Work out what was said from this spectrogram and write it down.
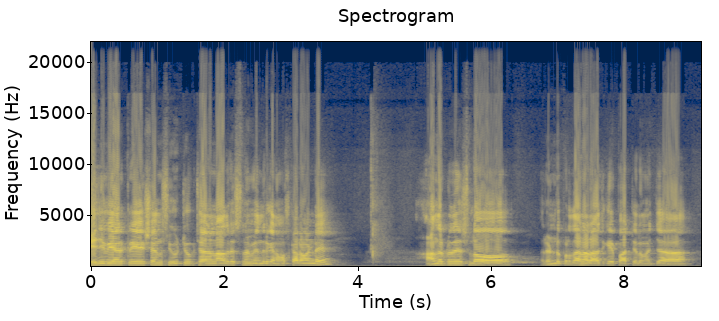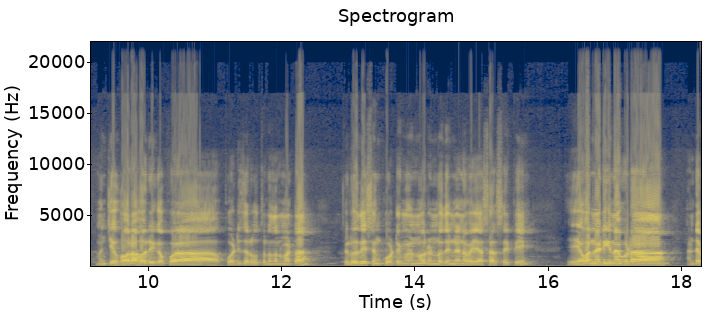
ఏజీవీఆర్ క్రియేషన్స్ యూట్యూబ్ ఛానల్ ఆదరిస్తున్న మీ అందరికీ నమస్కారం అండి. ఆంధ్రప్రదేశ్లో రెండు ప్రధాన రాజకీయ పార్టీల మధ్య మంచి హోరాహోరీగా పో పోటీ జరుగుతున్నదనమాట తెలుగుదేశం కూటమిను రెండోది ఎండైన వైఎస్ఆర్సీపీ. ఎవరిని అడిగినా కూడా అంటే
